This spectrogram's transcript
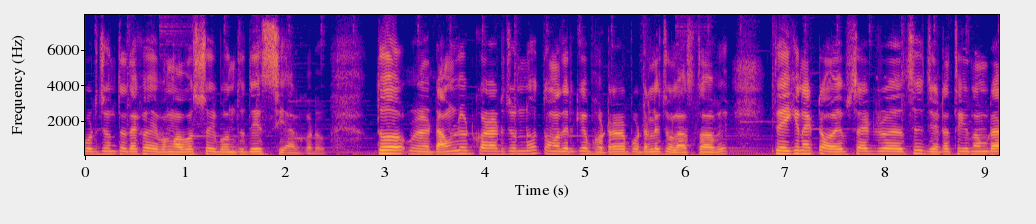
পর্যন্ত দেখো এবং অবশ্যই বন্ধুদের শেয়ার করো। তো ডাউনলোড করার জন্য তোমাদেরকে ভোটার পোর্টালে চলে আসতে হবে। তো এইখানে একটা ওয়েবসাইট রয়েছে, যেটা থেকে তোমরা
